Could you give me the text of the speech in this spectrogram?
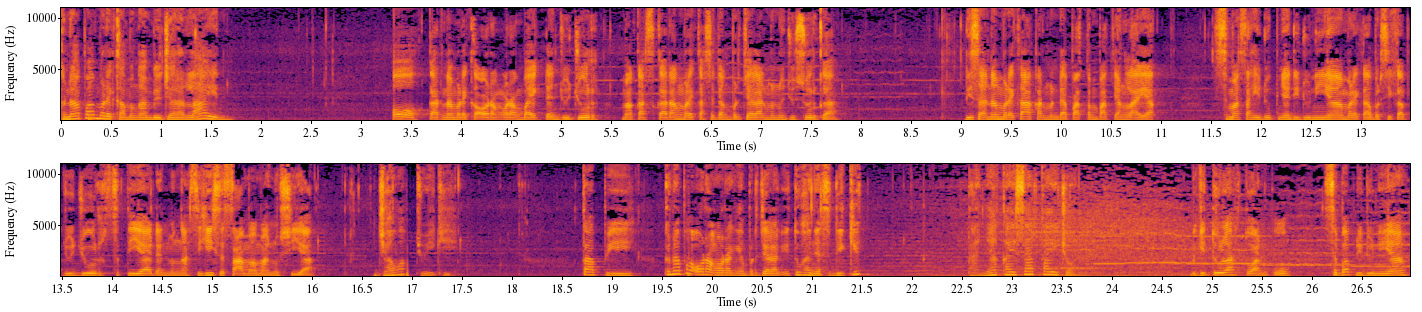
Kenapa mereka mengambil jalan lain? Oh, karena mereka orang-orang baik dan jujur, maka sekarang mereka sedang berjalan menuju surga. Di sana mereka akan mendapat tempat yang layak. Semasa hidupnya di dunia, mereka bersikap jujur, setia, dan mengasihi sesama manusia. Jawab Cuigi. Tapi, kenapa orang-orang yang berjalan itu hanya sedikit? Tanya Kaisar Taichung. Begitulah tuanku, Sebab di dunia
